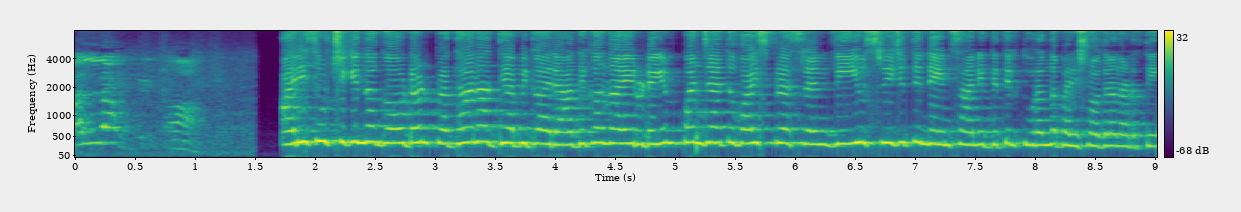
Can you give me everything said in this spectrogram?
അല്ല. ആ. അരി സൂക്ഷിക്കുന്ന ഗോഡൌൺ പ്രധാന അധ്യാപിക രാധിക നായരുടെയും panchayat vice president V U ശ്രീജിത്തിന്റെയും സാന്നിധ്യത്തിൽ തുറന്ന പരിശോധന നടത്തി.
